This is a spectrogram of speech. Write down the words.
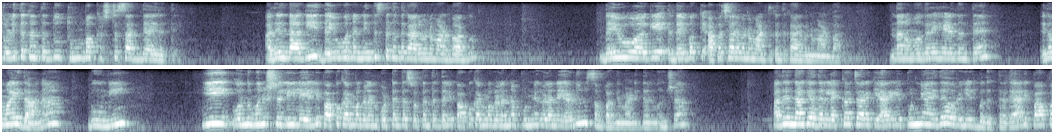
ತುಳಿತಕ್ಕಂಥದ್ದು ತುಂಬಾ ಕಷ್ಟ ಸಾಧ್ಯ ಇರುತ್ತೆ. ಅದರಿಂದಾಗಿ ದೈವವನ್ನ ನಿಂದಿಸ್ತಕ್ಕಂಥ ಕಾರ್ಯವನ್ನು ಮಾಡಬಾರ್ದು. ದೈವಗೆ ದೈವಕ್ಕೆ ಅಪಚಾರವನ್ನು ಮಾಡ್ತಕ್ಕಂಥ ಕಾರ್ಯವನ್ನು ಮಾಡಬಾರ್ದು. ನಾನು ಮೊದಲೇ ಹೇಳಿದಂತೆ, ಇದು ಮೈದಾನ. ಭೂಮಿ, ಈ ಒಂದು ಮನುಷ್ಯ ಲೀಲೆಯಲ್ಲಿ ಪಾಪಕರ್ಮಗಳನ್ನು ಕೊಟ್ಟಂತ ಸ್ವತಂತ್ರದಲ್ಲಿ ಪಾಪಕರ್ಮಗಳನ್ನ, ಪುಣ್ಯಗಳನ್ನ ಎರಡನ್ನೂ ಸಂಪಾದನೆ ಮಾಡಿದ್ದಾನೆ ಮನುಷ್ಯ. ಅದರಿಂದಾಗಿ ಅದರ ಲೆಕ್ಕಾಚಾರಕ್ಕೆ ಯಾರಿಗೆ ಪುಣ್ಯ ಇದೆ, ಅವರು ಹೀಗೆ ಬದುಕ್ತಾರೆ. ಯಾರಿಗೆ ಪಾಪ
